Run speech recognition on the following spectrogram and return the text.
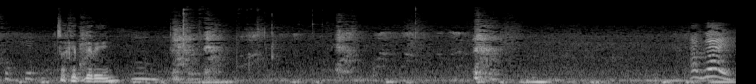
sakit. Sakit diri. Hmm. Agay!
